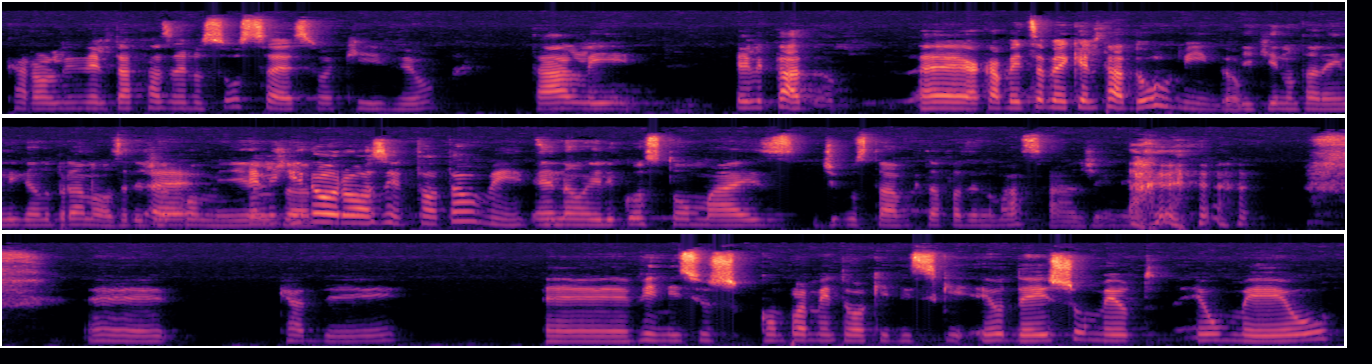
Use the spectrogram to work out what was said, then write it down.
Carolina, ele tá fazendo sucesso aqui, viu? Tá ali. Ele tá. é, acabei de saber que ele tá dormindo. E que não tá nem ligando pra nós, ele já É, comeu. ele já... ignorou a gente totalmente. É, não, ele gostou mais de Gustavo que tá fazendo massagem. Né? É, cadê? É, Vinícius complementou aqui, disse que eu deixo o meu, o meu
